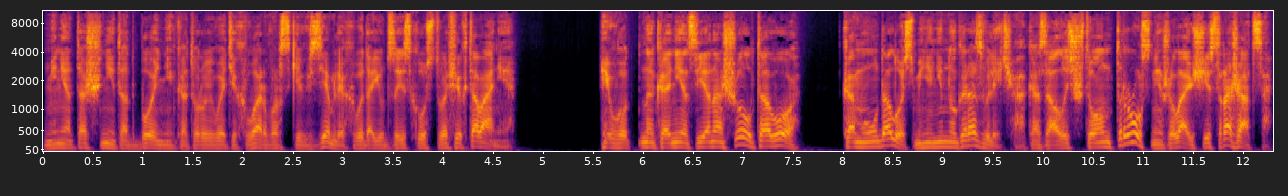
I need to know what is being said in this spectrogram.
Меня тошнит от бойни, которую в этих варварских землях выдают за искусство фехтования. И вот, наконец, я нашел того, кому удалось меня немного развлечь. А оказалось, что он трус, не желающий сражаться.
